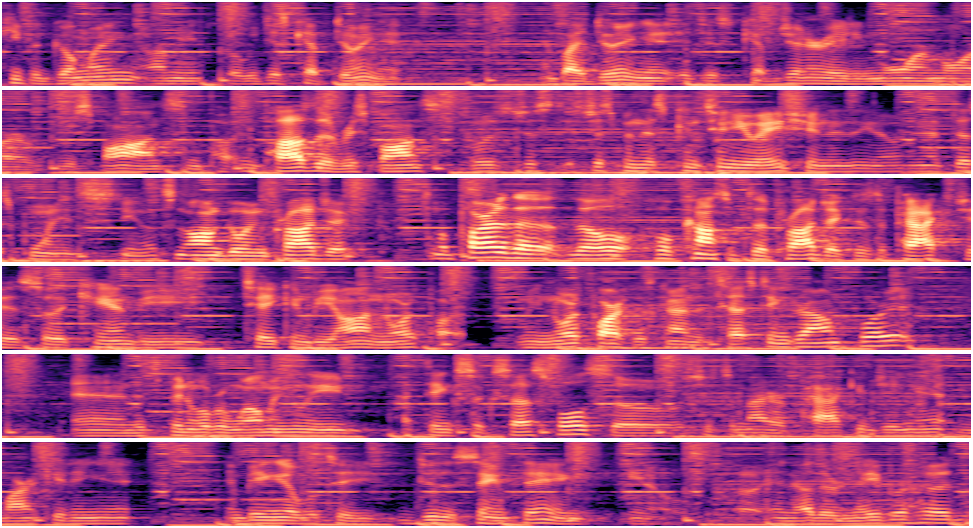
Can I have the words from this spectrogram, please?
keep it going. I mean, but we just kept doing it. And by doing it, it just kept generating more and more response and, po and, positive response. Was just, it's just been this continuation, and, you know, and at this point, it's, you know, it's an ongoing project. Well, part of the, the whole concept of the project is to package it so it can be taken beyond North Park. I mean, North Park is kind of the testing ground for it, and it's been overwhelmingly, I think, successful. So it's just a matter of packaging it, marketing it, and being able to do the same thing, you know, uh, in other neighborhoods.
